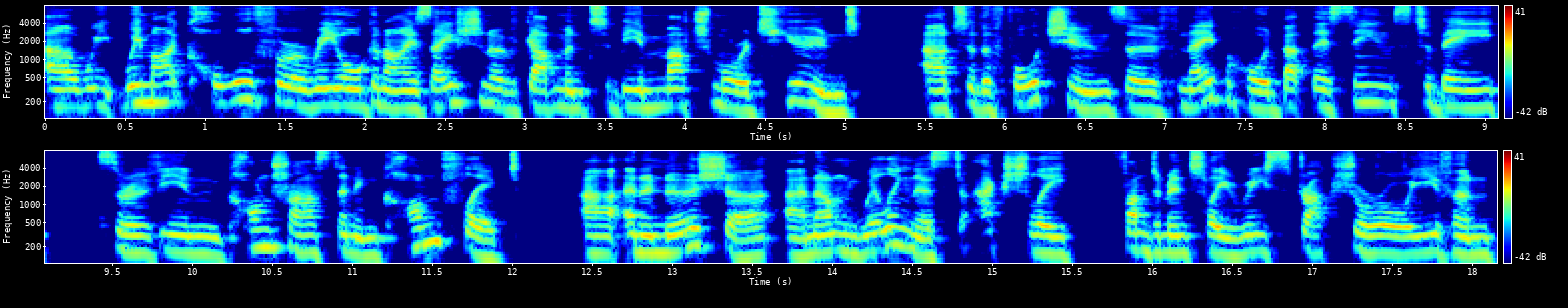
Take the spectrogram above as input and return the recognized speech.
uh, we we might call for a reorganization of government to be much more attuned uh, to the fortunes of neighborhood, but there seems to be sort of in contrast and in conflict uh, an inertia, an unwillingness to actually fundamentally restructure or even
